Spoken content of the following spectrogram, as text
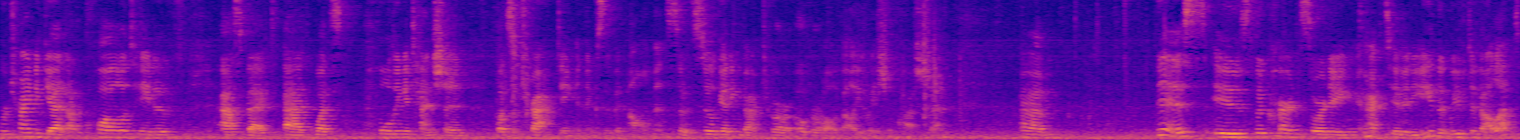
we're trying to get a qualitative aspect at what's holding attention, what's attracting an exhibit element. So it's still getting back to our overall evaluation question. Um, this is the card sorting activity that we've developed.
